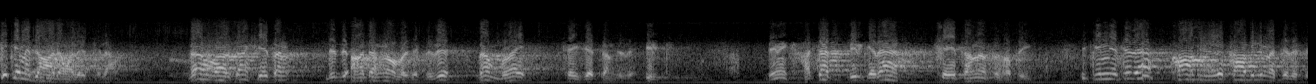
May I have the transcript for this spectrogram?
Çekemedi Adem Aleyhisselam. Ben varken şeytan dedi Adem ne olacak dedi. Ben buna secde etmem dedi ilk. Demek haset bir kere şeytanın sıfatı. İkincisi de Kabil ile Kabil'in meselesi.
